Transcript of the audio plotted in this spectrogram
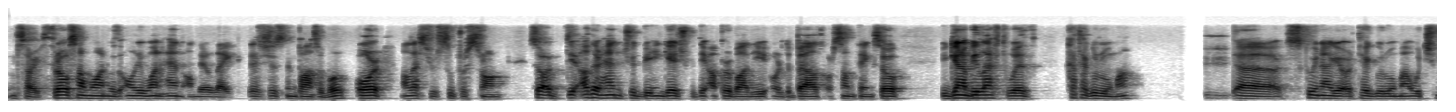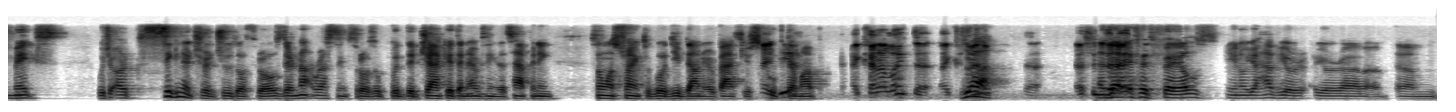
I'm sorry, throw someone with only one hand on their leg. It's just impossible. Or unless you're super strong. So the other hand should be engaged with the upper body or the belt or something. So you're gonna be left with kataguruma, mm-hmm. uh, sukuinage or teguruma, which makes which are signature judo throws. They're not wrestling throws with the jacket and everything that's happening. Someone's trying to go deep down your back, you scoop them up. I kind of like that. I yeah. Like that. That's a and then idea. if it fails, you know, you have your your uh, um,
